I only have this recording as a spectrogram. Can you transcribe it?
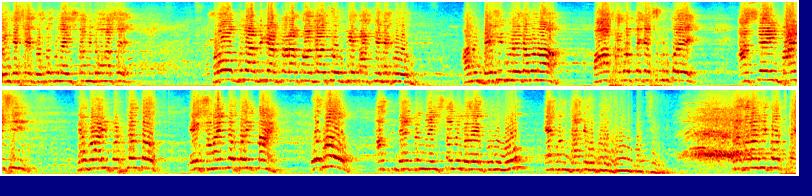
এই দেশে যতগুলা ইসলামী দল আছে, সবগুলার দিকে আপনারা তাজা চোখ দিয়ে তাকিয়ে দেখুন। আমি বেশি দূরে যাব না, পাঁচ আগস্ট থেকে শুরু করে আজকে এই বাইশে ফেব্রুয়ারি পর্যন্ত এই সামান্য পরীক্ষায় কোথাও আপনি দেখবেন না ইসলামী দলের কোন লোক এখন জাতির উপরে জুলুম করছে। করছে,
